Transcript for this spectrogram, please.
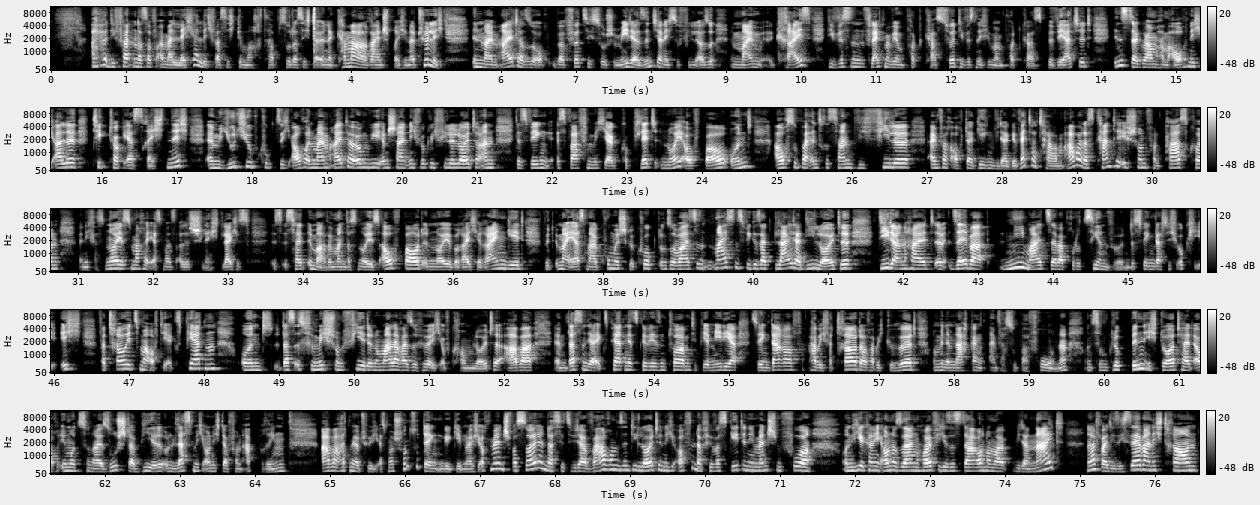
Aber die fanden das auf einmal lächerlich, was ich gemacht habe, so dass ich da in eine Kamera reinspreche. Natürlich in meinem Alter, so auch über 40 Social Media sind ja nicht so viele. Also in meinem Kreis, die wissen vielleicht mal, wie man Podcast hört, die wissen nicht, wie man Podcast bewertet. Instagram haben auch nicht alle, TikTok erst recht nicht. Ähm, YouTube guckt sich auch in meinem Alter irgendwie anscheinend nicht wirklich viele Leute an. Deswegen, es war für mich ja komplett Neuaufbau und auch super interessant, wie viele einfach auch dagegen wieder gewettert haben. Aber das kannte ich schon von paar Maskon, wenn ich was Neues mache, erstmal ist alles schlecht. Gleiches ist, ist halt immer, wenn man was Neues aufbaut, in neue Bereiche reingeht, wird immer erstmal komisch geguckt und so weiter. Es sind meistens, wie gesagt, leider die Leute, die dann halt äh, selber niemals selber produzieren würden. Deswegen dachte ich, okay, ich vertraue jetzt mal auf die Experten und das ist für mich schon viel, denn normalerweise höre ich auf kaum Leute, aber ähm, das sind ja Experten jetzt gewesen, Torben, TPR Media, deswegen darauf habe ich vertraut, darauf habe ich gehört und bin im Nachgang einfach super froh. Ne? Und zum Glück bin ich dort halt auch emotional so stabil und lass mich auch nicht davon abbringen, aber hat mir natürlich erstmal schon zu denken gegeben, da ich auch, Mensch, was soll denn das jetzt wieder? Warum sind die Leute nicht offen dafür? Was geht in den Menschen vor? Und hier kann ich auch nur sagen, häufig häufig ist es da auch nochmal wieder Neid, ne, weil die sich selber nicht trauen.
